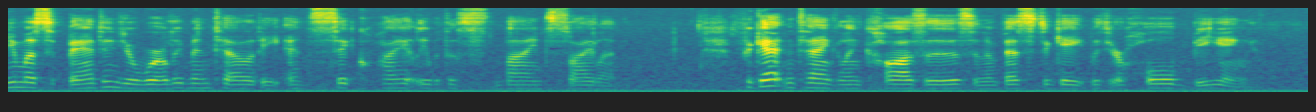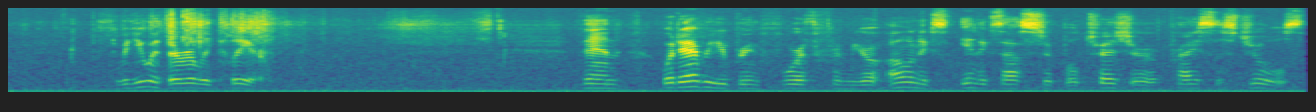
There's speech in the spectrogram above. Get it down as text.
You must abandon your worldly mentality and sit quietly with the mind silent. Forget entangling causes and investigate with your whole being. When you are thoroughly clear, then whatever you bring forth from your own inexhaustible treasure of priceless jewels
